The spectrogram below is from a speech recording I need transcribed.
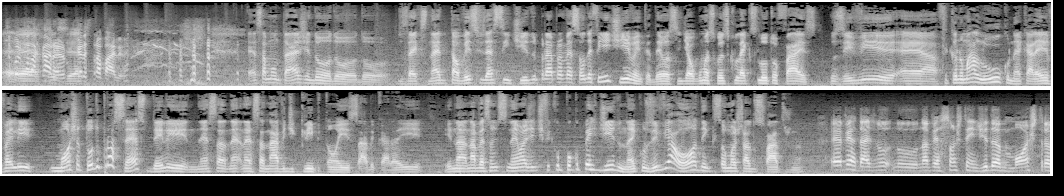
Você pode É, falar, cara, eu não é. quero esse trabalho. Essa montagem do, do, do, do Zack Snyder talvez fizesse sentido pra, pra versão definitiva, entendeu? Assim, de algumas coisas que o Lex Luthor faz. Inclusive, é, ficando maluco, né, cara? Ele vai, ele mostra todo o processo dele nessa, né, nessa nave de Krypton aí, sabe, cara? E, e na, na versão de cinema a gente fica um pouco perdido, né? Inclusive a ordem que são mostrados os fatos, né? É verdade, no- no- na versão estendida mostra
